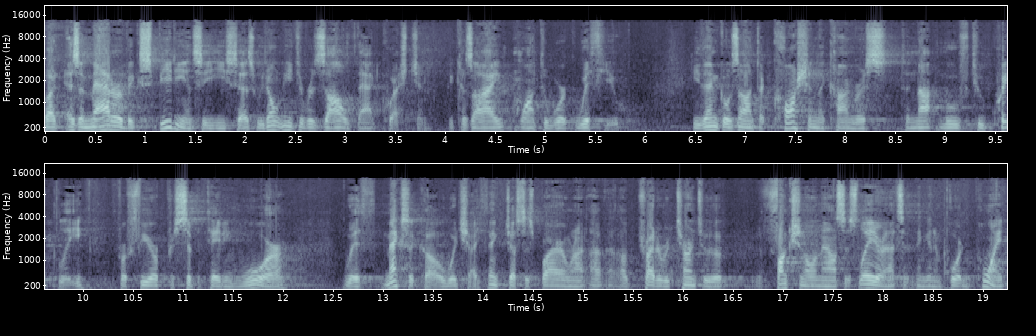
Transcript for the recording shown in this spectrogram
But as a matter of expediency, he says, we don't need to resolve that question because I want to work with you. He then goes on to caution the Congress to not move too quickly for fear of precipitating war with Mexico, which I think, Justice Breyer, I, will try to return to a functional analysis later, that's, I think, an important point.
